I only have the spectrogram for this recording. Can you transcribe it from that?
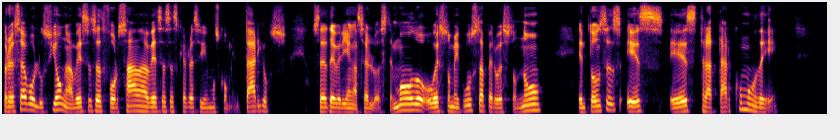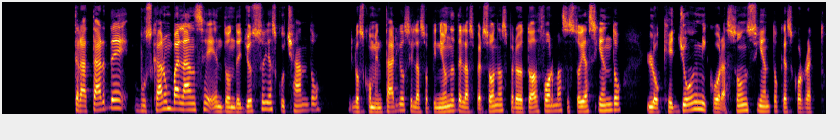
Pero esa evolución a veces es forzada, a veces es que recibimos comentarios, ustedes deberían hacerlo de este modo, o esto me gusta, pero esto no. Entonces es, es tratar como de, tratar de buscar un balance en donde yo estoy escuchando los comentarios y las opiniones de las personas, pero de todas formas estoy haciendo lo que yo en mi corazón siento que es correcto.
